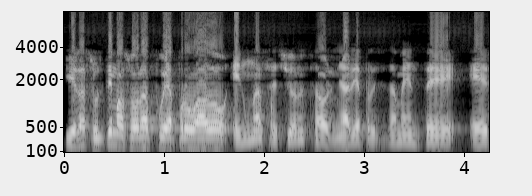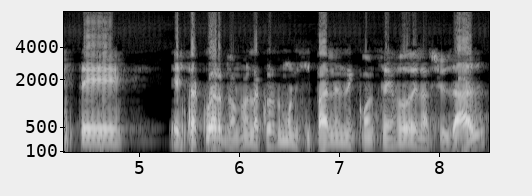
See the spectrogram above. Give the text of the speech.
Y en las últimas horas fue aprobado en una sesión extraordinaria precisamente este, este acuerdo, ¿no? El acuerdo municipal en el Consejo de la Ciudad,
